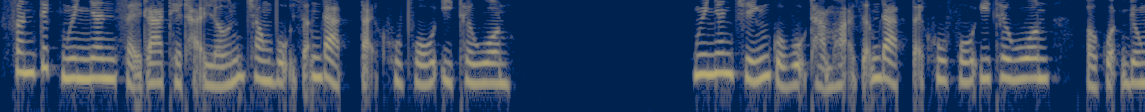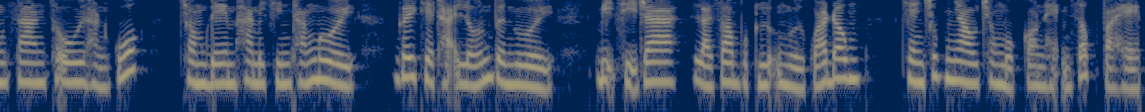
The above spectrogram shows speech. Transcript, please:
Phân tích nguyên nhân xảy ra thiệt hại lớn trong vụ dẫm đạp tại khu phố Itaewon Nguyên nhân chính của vụ thảm họa dẫm đạp tại khu phố Itaewon ở quận Yongsan, Seoul, Hàn Quốc trong đêm 29 tháng 10 gây thiệt hại lớn về người, bị chỉ ra là do một lượng người quá đông, chen chúc nhau trong một con hẻm dốc và hẹp.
